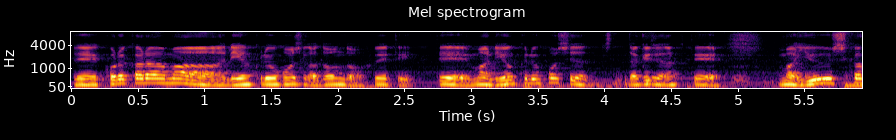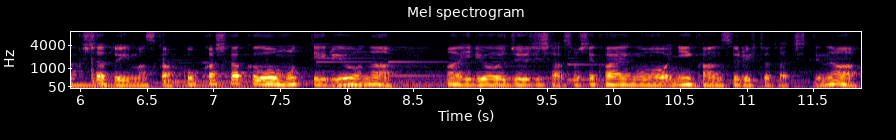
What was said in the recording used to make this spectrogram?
でこれからまあ理学療法士がどんどん増えていって、まあ、理学療法士だけじゃなくて、まあ、有資格者といいますか国家資格を持っているような、まあ、医療従事者そして介護に関する人たちっていうのは、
